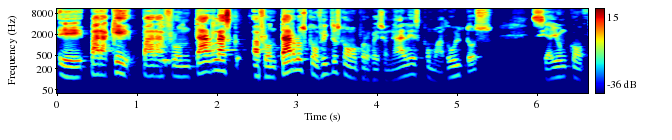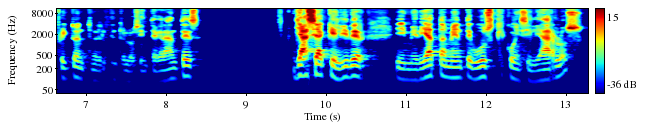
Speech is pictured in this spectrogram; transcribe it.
Eh, ¿Para qué? Para afrontar, afrontar los conflictos como profesionales, como adultos, si hay un conflicto entre, entre los integrantes, ya sea que el líder inmediatamente busque conciliarlos,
